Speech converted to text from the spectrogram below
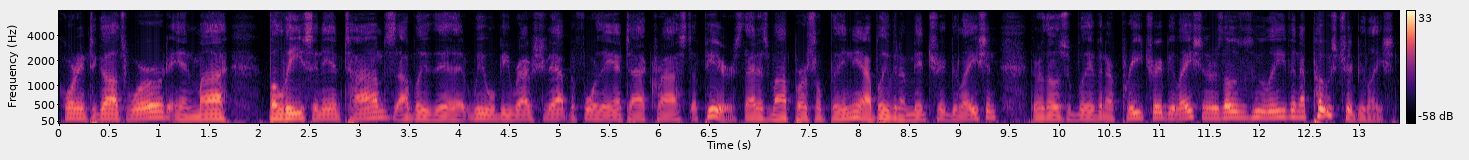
according to God's word and my beliefs in end times, I believe that we will be raptured out before the Antichrist appears. That is my personal opinion. I believe in a mid tribulation. There are those who believe in a pre tribulation. There's those who believe in a post tribulation.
